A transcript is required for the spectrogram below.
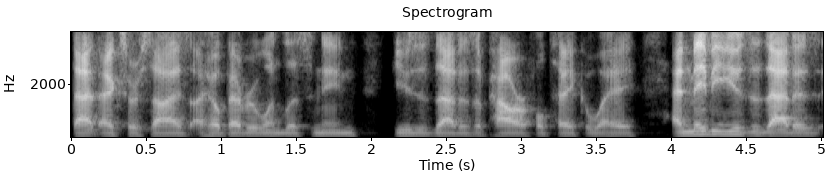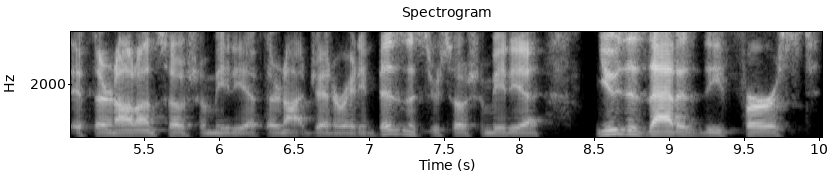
that exercise. I hope everyone listening uses that as a powerful takeaway and maybe uses that as if they're not on social media, if they're not generating business through social media, uses that as the first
